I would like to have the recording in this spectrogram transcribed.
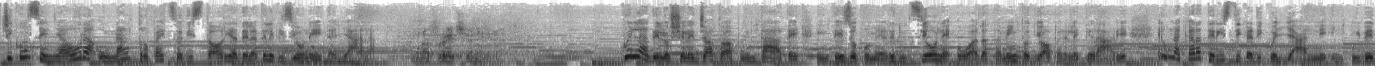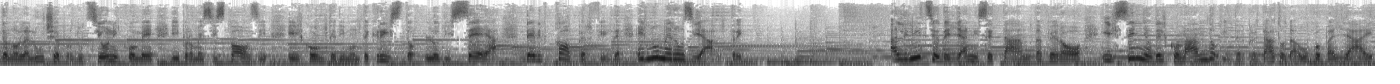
ci consegna ora un altro pezzo di storia della televisione italiana. Una freccia nera. Quella dello sceneggiato a puntate, inteso come riduzione o adattamento di opere letterarie, è una caratteristica di quegli anni in cui vedono la luce produzioni come I Promessi Sposi, Il Conte di Montecristo, L'Odissea, David Copperfield e numerosi altri. All'inizio degli anni 70, però, il segno del comando, interpretato da Ugo Pagliai,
